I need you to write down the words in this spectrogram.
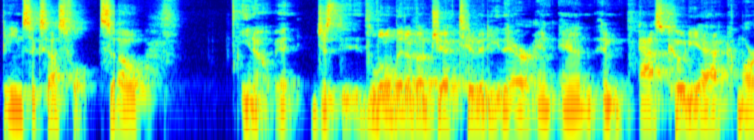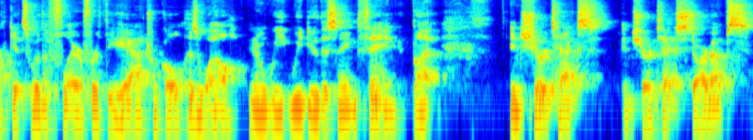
being successful. So you know, it, just a little bit of objectivity there, and and and ask Kodiak markets with a flair for theatrical as well. You know, we we do the same thing, but insurtechs, insurtech startups,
